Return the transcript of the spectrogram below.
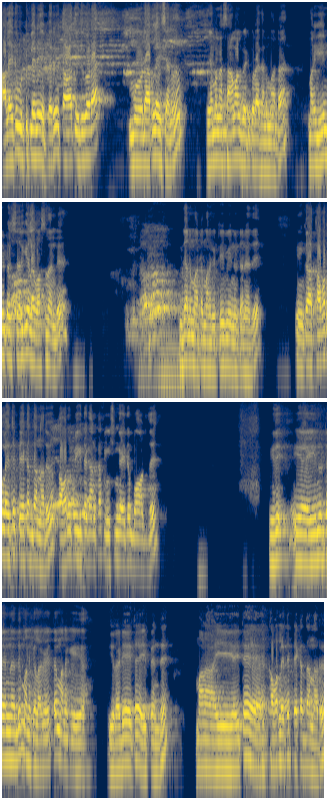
వాళ్ళైతే ఉట్టి ప్లేనే చెప్పారు. తర్వాత ఇది కూడా మూడు అరలు వేసాను. ఏమన్నా సామాన్లు పెట్టుకోవడానికి అనమాట మనకి యూనిట్ వచ్చేసరికి ఇలా వస్తుందండి. ఇదన్నమాట మనకి టీవీ యూనిట్ అనేది. ఇంకా కవర్లు అయితే పీకద్దు అన్నారు కవర్లు పీకితే కనుక ఫినిషింగ్ అయితే బాగుంటుంది. ఇది యూనిట్ అనేది మనకి ఇలాగైతే మనకి ఈ రెడీ అయితే అయిపోయింది. మన ఈ అయితే కవర్లు అయితే పీకద్దు అన్నారు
